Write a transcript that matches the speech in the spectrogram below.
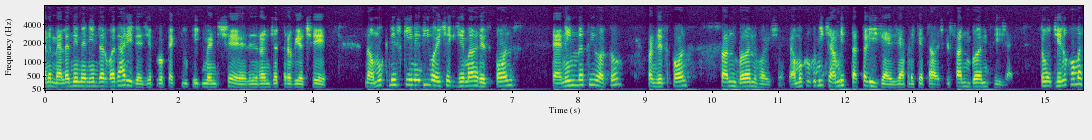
અને મેલેનિન એની અંદર વધારી દે જે પ્રોટેક્ટિવ પિગમેન્ટ છે, રંજક દ્રવ્ય છે. અમુકની સ્કીન એવી હોય છે કે જેમાં રિસ્પોન્સ ટેનિંગ નથી હોતો, પણ રિસ્પોન્સ સનબર્ન હોય છે. અમુક લોકોની ચામડી તતડી જાય જે આપણે કહેતા હોય છે કે સનબર્ન થઈ જાય. તો જે લોકોમાં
